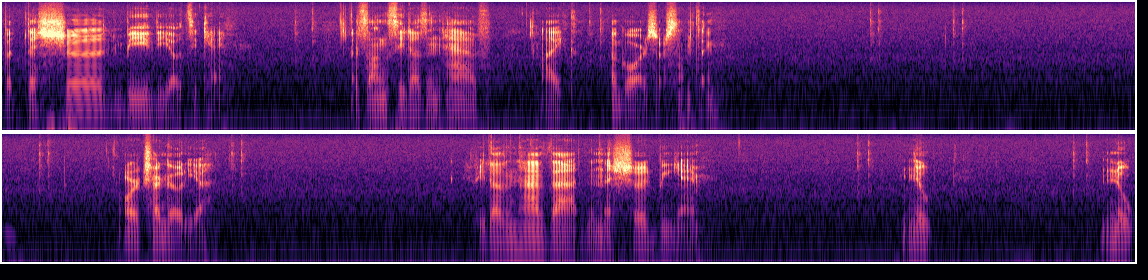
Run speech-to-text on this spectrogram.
But this should be the OTK. As long as he doesn't have, like, a Gorz or something. Or Tragoedia. If he doesn't have that, then this should be game. Nope. Nope.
